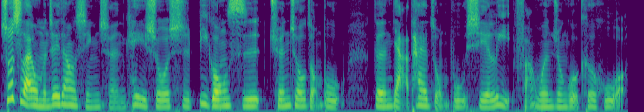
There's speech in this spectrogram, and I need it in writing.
说起来，我们这趟行程可以说是 B 公司全球总部跟亚太总部协力访问中国客户哦。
